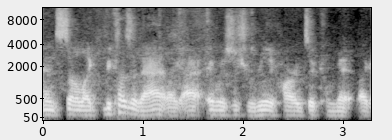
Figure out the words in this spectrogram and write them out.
and so like because of that like I, it was just really hard to commit like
